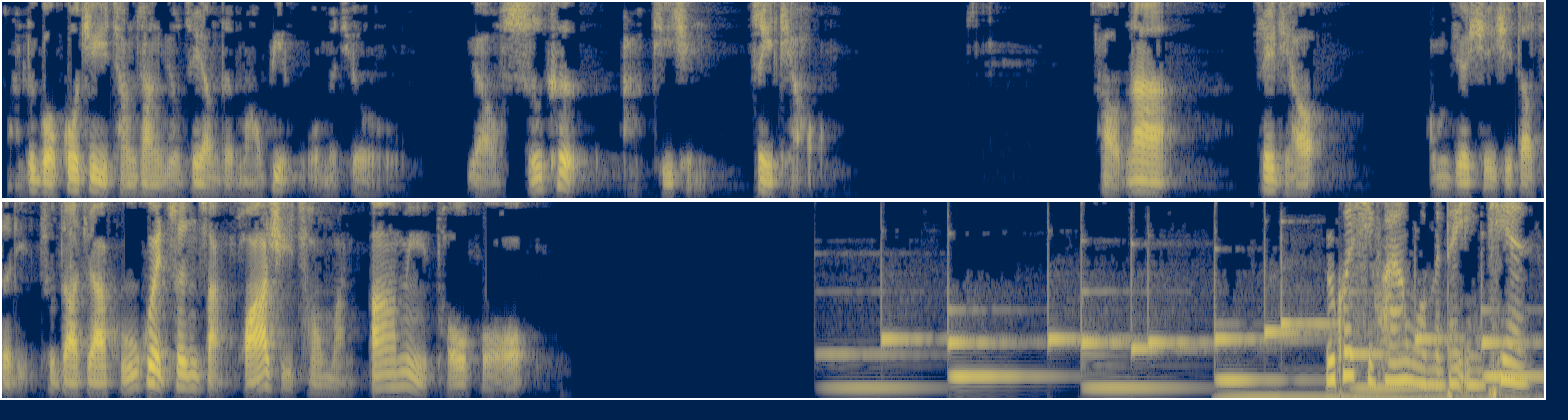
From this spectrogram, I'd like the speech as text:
啊，如果过去常常有这样的毛病，我们就要时刻啊提醒这一条。好，那这一条我们就学习到这里，祝大家福慧增长，华喜充满，阿弥陀佛。如果喜欢我们的影片。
